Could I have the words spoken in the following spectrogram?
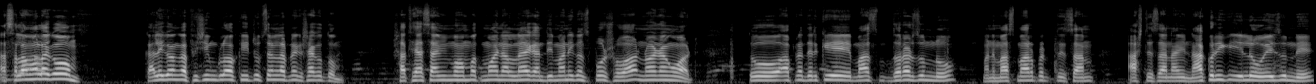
আসসালামু আলাইকুম। Kaliganga fishing block YouTube channel আপনাকে স্বাগতম। সাথে আছে আমি মোহাম্মদ ময়নাল নয়াকান্দি মানিকগঞ্জ পৌরসভা নয় নং ওয়ার্ড। তো আপনাদেরকে মাছ ধরার জন্য মানে মাছ মারতে চান আসতে চান আমি না করি এলো এই জন্যে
